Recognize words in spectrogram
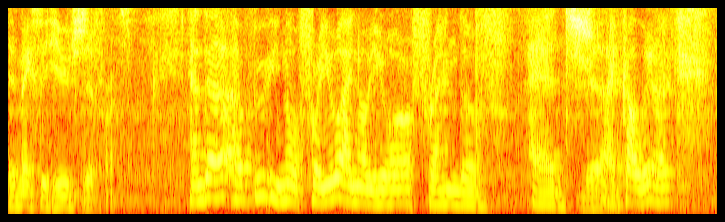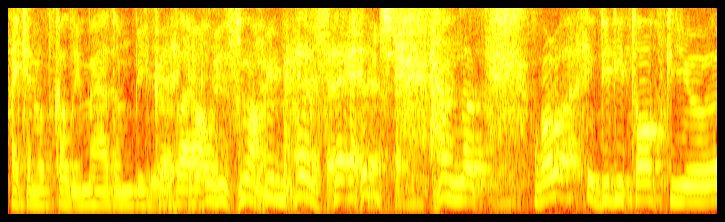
it makes a huge difference. And uh, you know, for you, I know you're a friend of Edge. Yeah. I call it, I cannot call him Adam because I Yeah. always know him as Edge. I'm not. Well, did he talk to you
